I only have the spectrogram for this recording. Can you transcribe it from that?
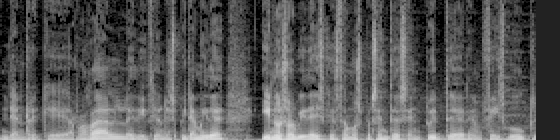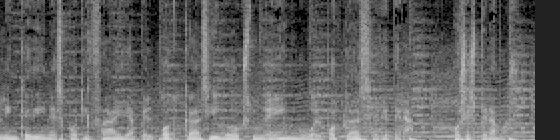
de Enrique Rodal, Ediciones Pirámide, y no os olvidéis que estamos presentes en Twitter, en Facebook, LinkedIn, Spotify, Apple Podcasts, Evox, TuneIn, Google Podcasts, etc. Os esperamos.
